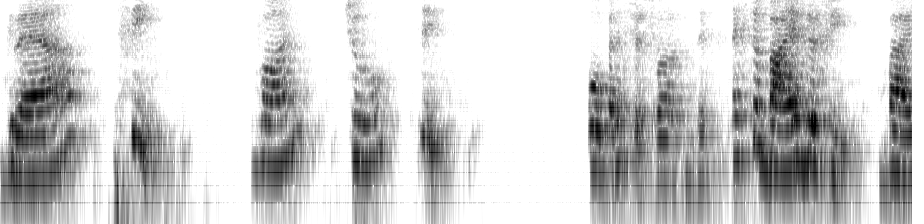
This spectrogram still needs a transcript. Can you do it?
geography one two three ఓపెన్ స్ట్రెస్ బాగుంది next biography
